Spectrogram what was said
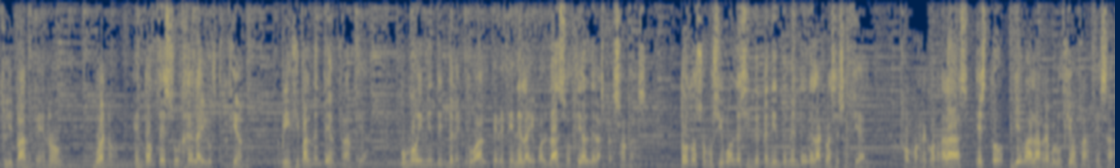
Flipante, ¿no? Bueno, entonces surge la Ilustración, principalmente en Francia, un movimiento intelectual que defiende la igualdad social de las personas. Todos somos iguales independientemente de la clase social. Como recordarás, esto lleva a la Revolución Francesa,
